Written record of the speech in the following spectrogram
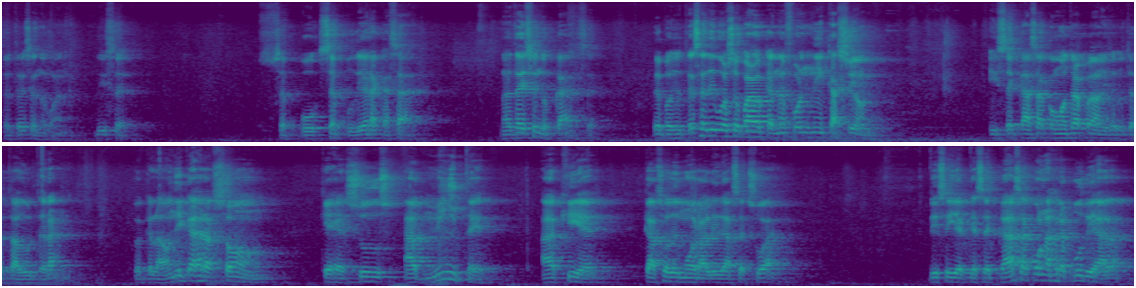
está diciendo, bueno, dice, se, pudiera casar. No está diciendo cárcel. Pero si usted se divorció para lo que no es fornicación y se casa con otra persona, usted está adulterando. Porque la única razón que Jesús admite aquí es caso de inmoralidad sexual. Dice, y el que se casa con la repudiada,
